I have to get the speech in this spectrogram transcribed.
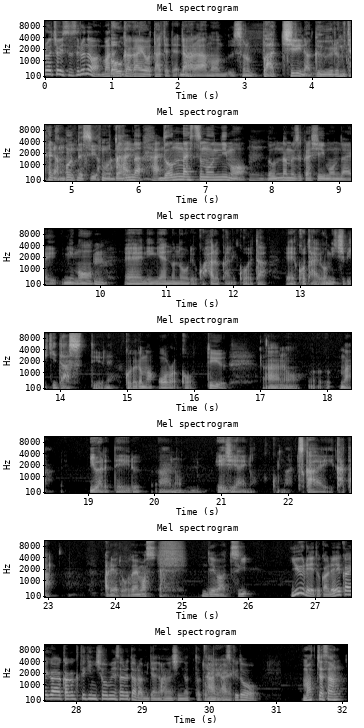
れをチョイスするのはまだお伺いを立てて。だからもうそのバッチリな Google みたいなもんですよ。もうどんな、はい。はいどんな質問にも、うん。どんな難しい問題にも、うん。えー人間の能力をはるかに超えた、えー答えを導き出すっていうね。これがまあ Oracle っていうあのまあ言われているあの、AGI のこうまあ使い方。ありがとうございます。では次幽霊とか霊界が科学的に証明されたらみたいな話になったと思うんですけど、抹茶さん。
